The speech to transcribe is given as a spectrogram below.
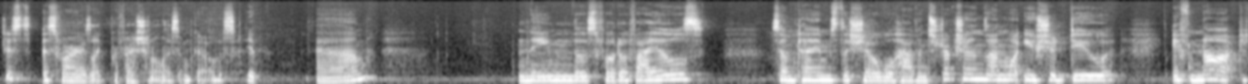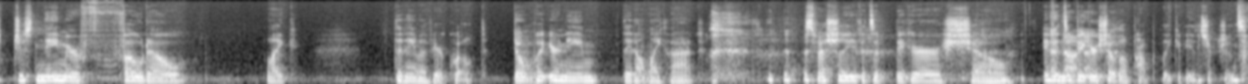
just as far as like professionalism goes. Yep. Um, name those photo files. Sometimes the show will have instructions on what you should do. If not, just name your photo like the name of your quilt. Don't put your name. They don't like that. Especially if it's a bigger show. If And it's a bigger show, they'll probably give you instructions.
